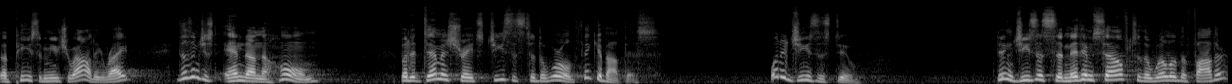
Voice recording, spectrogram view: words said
of peace and mutuality, right? It doesn't just end on the home, but it demonstrates Jesus to the world. Think about this. What did Jesus do? Didn't Jesus submit himself to the will of the Father?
